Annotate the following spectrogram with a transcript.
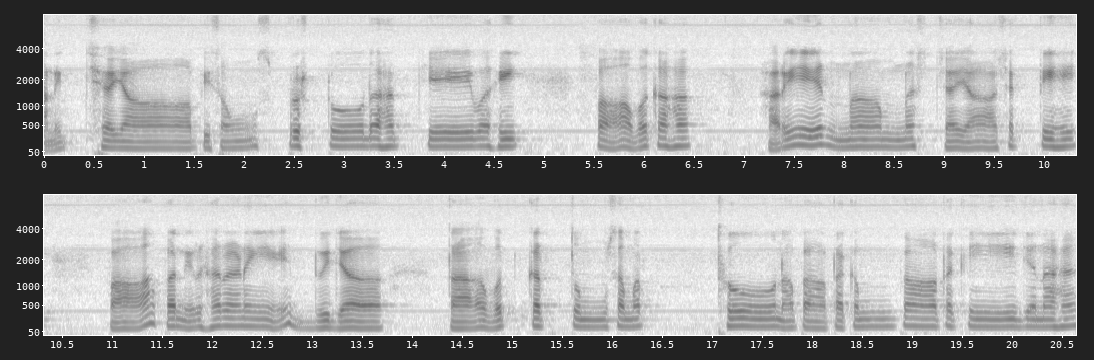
अनिच्छयापि संस्पृष्टो दहत्येव हि पावकः हरेर्नाम्नश्च या शक्तिः पापनिर्हरणे द्विज। तावत्कर्तुं समर्थो न पातकं पातकी जनः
